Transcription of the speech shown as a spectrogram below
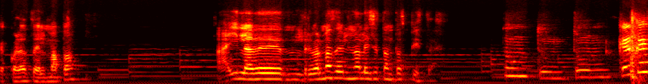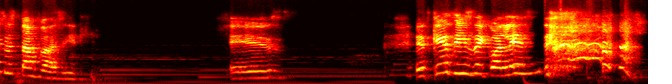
Acuérdate del mapa. Ay, la del rival más débil no le hice tantas pistas. Tun, tun, tun. Creo que eso está fácil. Es. Es que sí sé cuál es.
